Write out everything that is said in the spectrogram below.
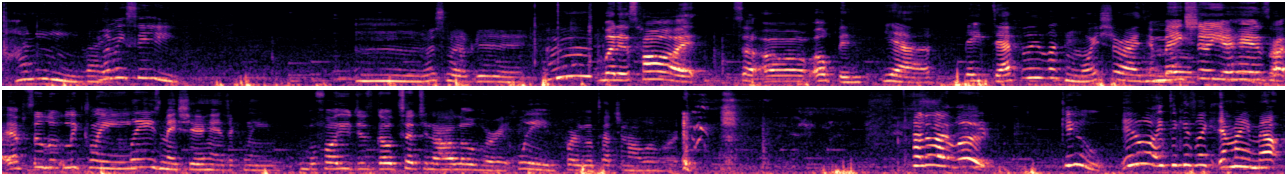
honey. Like, Let me see. Mmm, it smells good. Mm. But it's hard to um open. Yeah, they definitely look moisturizing. And make though. sure your hands are absolutely clean Please make sure your hands are clean. before you just go touching all over it. Please, before you go touching all over it. How do I look? Cute. Ew, I think it's like in my mouth.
